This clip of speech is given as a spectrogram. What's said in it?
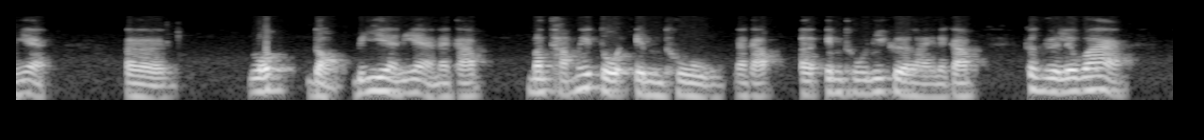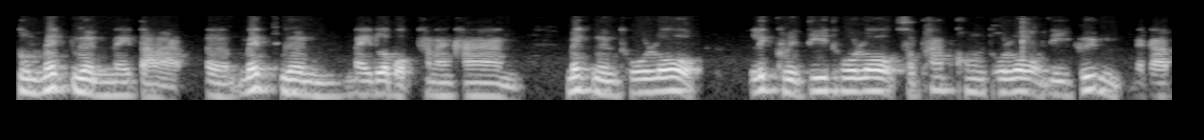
เนี่ยลดดอกเบี้ยเนี่ยนะครับ มันทำให้ตัว M2 นะครับเอ่อ M2 นี่คืออะไรนะครับ ก็คือเรียกว่าตัวเม็ดเงินในตลาดเอ่อเม็ดเงินในระบบธนาคาร เม็ดเงินทั่วโลก liquidity ทั่วโลก สภาพคล่องทั่วโลกดีขึ้นนะครับ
